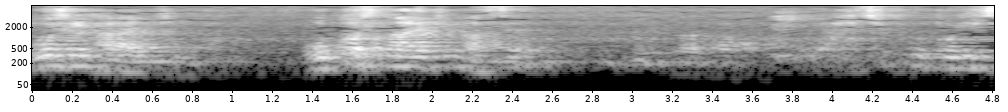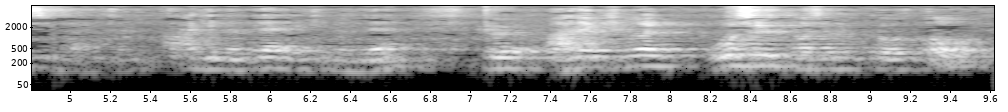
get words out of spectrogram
옷을 갈아입힙니다. 옷 벗은 마네킹 봤어요? 그 보기 있습니다. 딱 있는데 이렇게 있는데 그 마네킹을 옷을 벗어놓고 또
